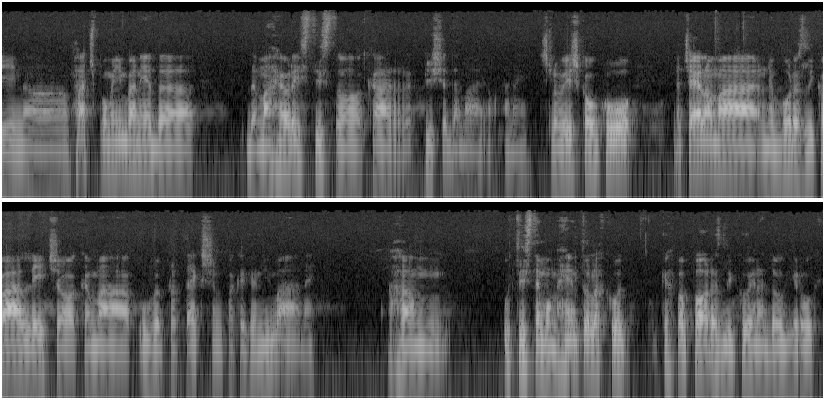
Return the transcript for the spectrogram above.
In uh, pač pomemben je, da da imajo res tisto, kar piše, da imajo. Človeško oko načeloma ne bo razlikovalo lečo, ki ima UV protection, pa ki ga nima. Um, v tistem momentu lahko ga pa po razlikuje na dolgi rok,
